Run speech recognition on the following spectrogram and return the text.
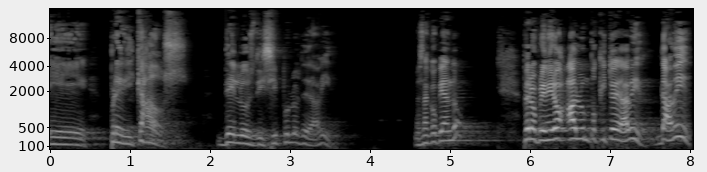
eh, predicados, de los discípulos de David. ¿Me están copiando? Pero primero hablo un poquito de David. David,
